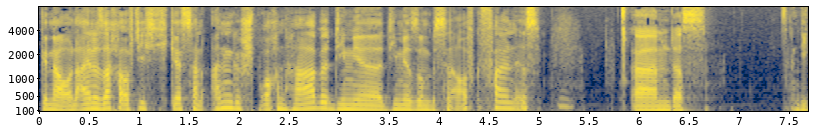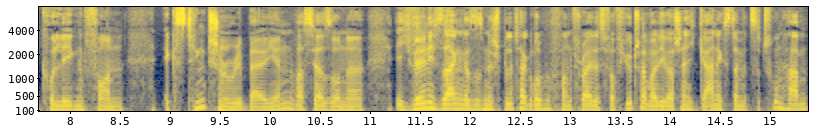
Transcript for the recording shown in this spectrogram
Genau, und eine Sache, auf die ich dich gestern angesprochen habe, die mir, die mir so ein bisschen aufgefallen ist, mhm. ähm, dass die Kollegen von Extinction Rebellion, was ja so eine, ich will nicht sagen, das ist eine Splittergruppe von Fridays for Future, weil die wahrscheinlich gar nichts damit zu tun haben,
